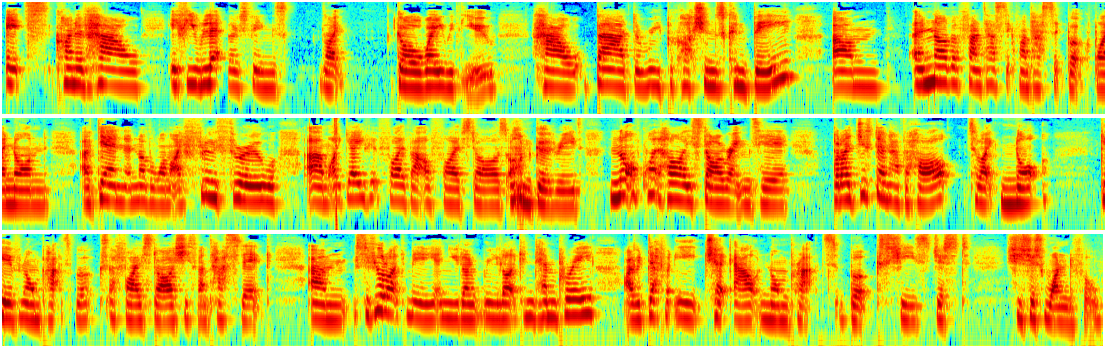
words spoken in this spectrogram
it's kind of how, if you let those things, like, go away with you, how bad the repercussions can be. Um, another fantastic, fantastic book by Non. Again, another one that I flew through. Um, I gave it 5 out of 5 stars on Goodreads. A lot of quite high star ratings here, but I just don't have the heart to, like, not give Non Pratt's books a five star. She's fantastic. Um, so if you're like me and you don't really like contemporary, I would definitely check out Non Pratt's books. She's just she's just wonderful.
